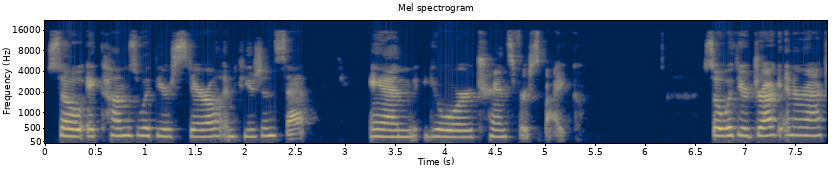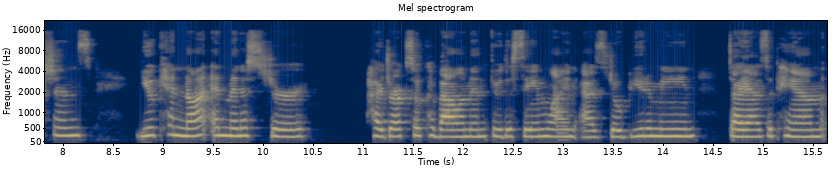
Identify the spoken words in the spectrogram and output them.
So it comes with your sterile infusion set and your transfer spike. So with your drug interactions, you cannot administer hydroxycobalamin through the same line as dobutamine, diazepam,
